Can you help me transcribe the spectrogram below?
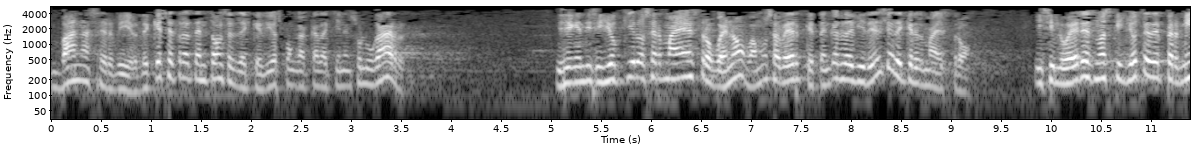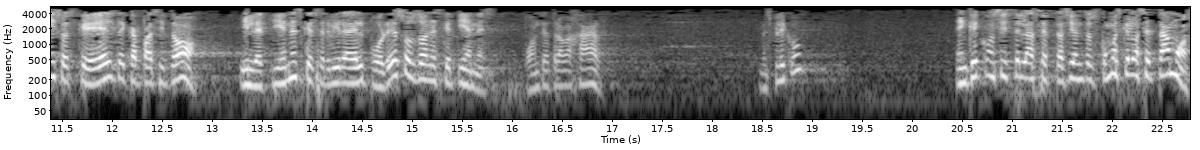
van a servir. ¿De qué se trata entonces? De que Dios ponga a cada quien en su lugar. Y si alguien dice, yo quiero ser maestro, bueno, vamos a ver que tengas la evidencia de que eres maestro. Y si lo eres, no es que yo te dé permiso, es que Él te capacitó. Y le tienes que servir a Él por esos dones que tienes. Ponte a trabajar. ¿Me explico? ¿En qué consiste la aceptación? Entonces, ¿cómo es que lo aceptamos?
